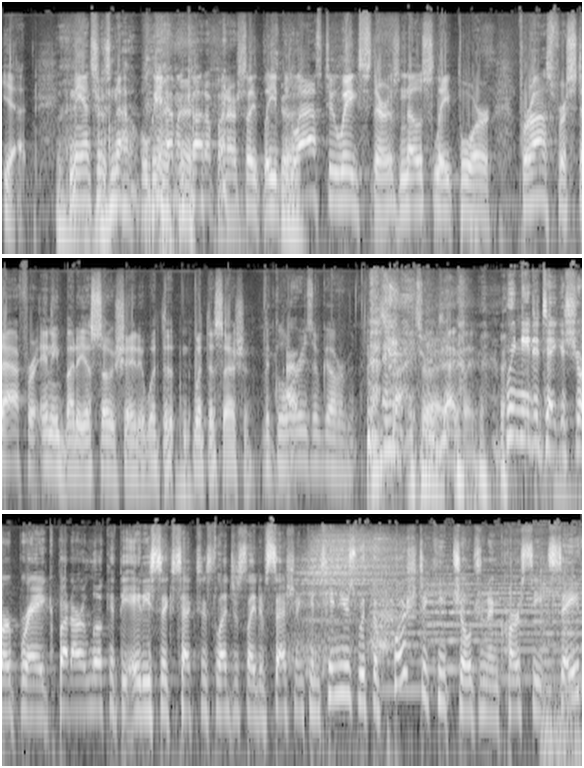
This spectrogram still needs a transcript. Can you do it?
yet? And the answer is no. We haven't caught up on our sleep. The last two weeks, there is no sleep for, for us, for staff, for anybody associated with the, with the session. The glories of government. That's right. That's right. Exactly. we need to take a short break, but our look at the 86th Texas legislative session continues with the push to keep children in car seats safe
